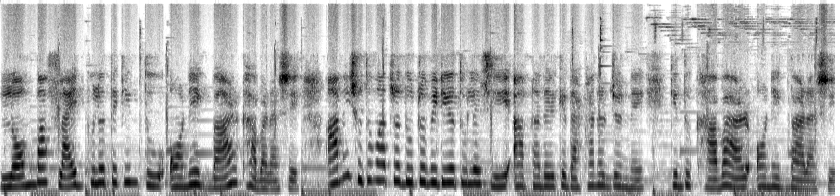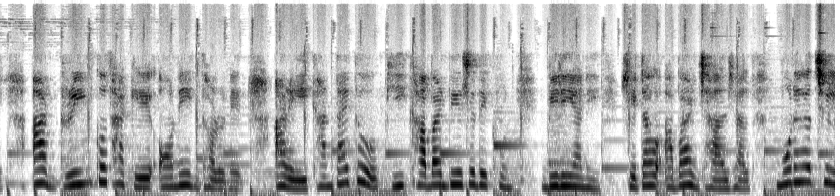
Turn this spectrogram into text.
লম্বা ফ্লাইটগুলোতে কিন্তু অনেকবার খাবার আসে। আমি শুধুমাত্র দুটো ভিডিও তুলেছি আপনাদেরকে দেখানোর জন্য, কিন্তু খাবার অনেকবার আসে। আর ড্রিঙ্কও থাকে অনেক ধরনের। আর এইখানটায় তো কি খাবার দিয়েছে দেখুন, বিরিয়ানি, সেটাও আবার ঝাল ঝাল। মনে হচ্ছিল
